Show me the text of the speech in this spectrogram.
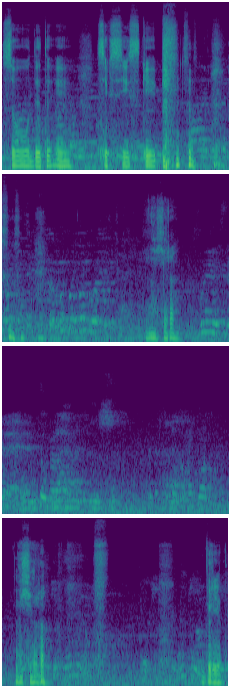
судити сексістські. Нахера? Нахера? Бред.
